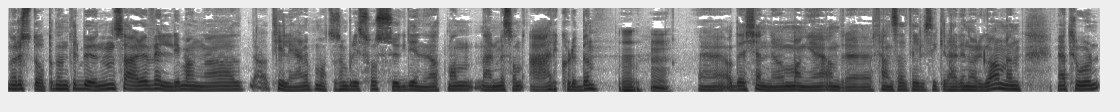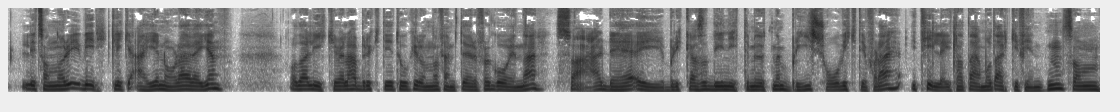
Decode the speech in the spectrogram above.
når du står på den tribunen, så er det veldig mange av tilhengerne på en måte som blir så sugd inn i at man nærmest sånn er klubben. Mm. Eh, og det kjenner jo mange andre fansa til sikkert her i Norge òg, men, men jeg tror litt sånn når du virkelig ikke eier nåla i veggen, og da likevel har brukt de 2 kronene og 50 øre for å gå inn der, så er det øyeblikket, altså de 90 minuttene, blir så viktig for deg. I tillegg til at det er mot erkefienden, som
